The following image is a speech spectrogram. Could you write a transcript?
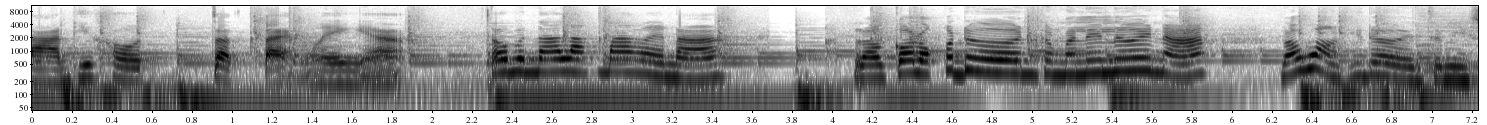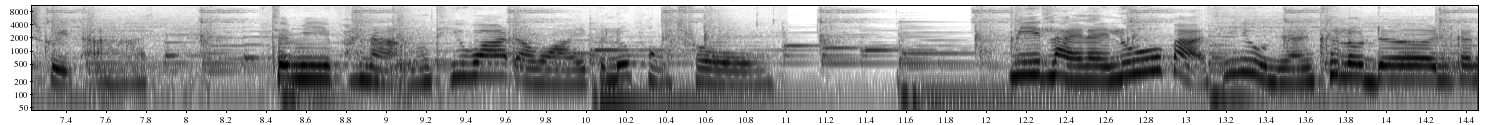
ร้านที่เขาจัดแต่งอะไรเงี้ยเออมันน่ารักมากเลยนะ แล้วก็เราก็เดินกันมาเรื่อยๆนะ ระหว่างที่เดินจะมีสตรีทอาร์ตจะมีผนังที่วาดเอาไว้เป็นรูปของโทรมีหลายๆรูปอะที่อยู่ในนั้นคือเราเดินกัน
